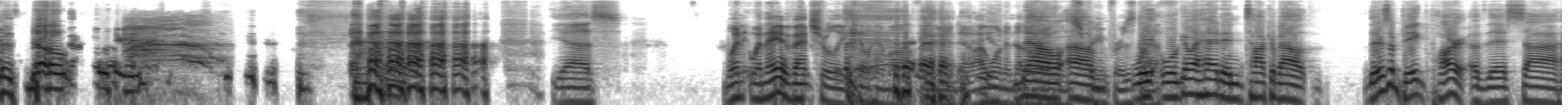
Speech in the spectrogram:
goes. No, uh, yes. When when they eventually kill him off, Mando, I want another now, one to scream um, for his we, death. we'll go ahead and talk about. There's a big part of this. Uh,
